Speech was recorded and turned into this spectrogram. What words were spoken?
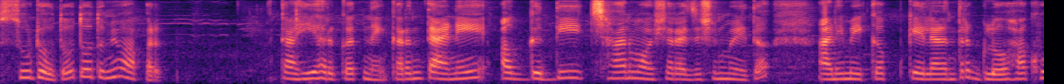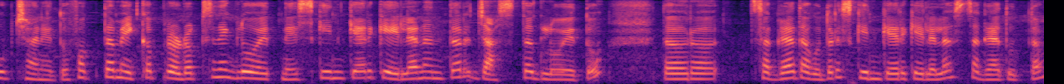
सूट होतो तो तुम्ही वापर काही हरकत नाही. कारण त्याने अगदी छान मॉइश्चरायझेशन मिळतं आणि मेकअप केल्यानंतर ग्लो हा खूप छान येतो. फक्त मेकअप प्रोडक्ट्सने ग्लो येत नाही. स्किन केअर केल्यानंतर जास्त ग्लो येतो. तर सगळ्यात अगोदर स्किन केअर केलेलं सगळ्यात उत्तम.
